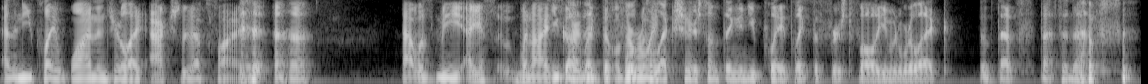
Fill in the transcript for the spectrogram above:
and then you play one and you're like actually that's fine Uh huh. that was me i guess when i You started got like the full collection or something, and you played like the first volume, and we're like, that's that's enough.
